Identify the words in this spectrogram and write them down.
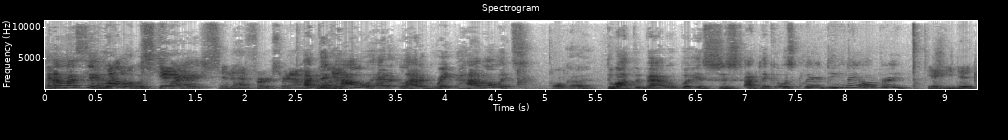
And I'm not saying went Hollow was trash. in that first round. I think Yeah. Hollow had a lot of great high moments Okay. throughout the battle, but it's just I think it was clear DNA all three. Yeah, he did.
